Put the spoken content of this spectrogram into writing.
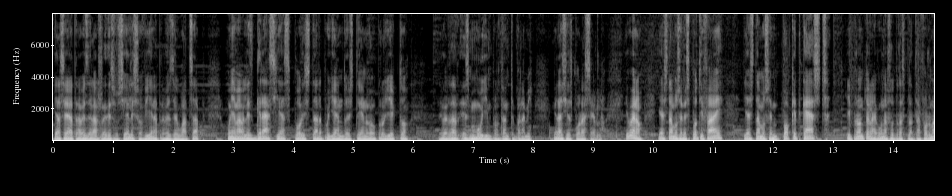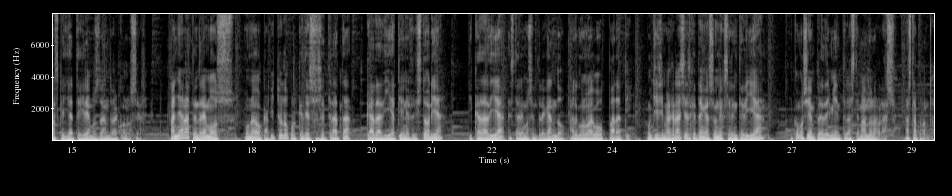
ya sea a través de las redes sociales o bien a través de WhatsApp. Muy amables, gracias por estar apoyando este nuevo proyecto. De verdad es muy importante para mí. Gracias por hacerlo. Y bueno, ya estamos en Spotify, ya estamos en Pocket Cast y pronto en algunas otras plataformas que ya te iremos dando a conocer. Mañana tendremos un nuevo capítulo porque de eso se trata. Cada día tiene su historia y cada día estaremos entregando algo nuevo para ti. Muchísimas gracias, que tengas un excelente día y como siempre de mientras te mando un abrazo. Hasta pronto.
